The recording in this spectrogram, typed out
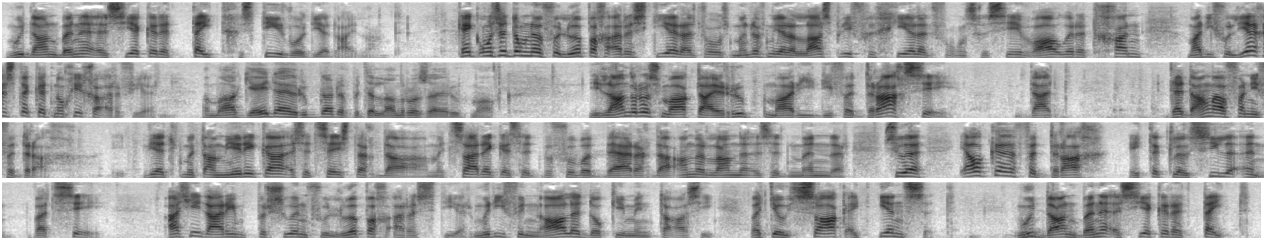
moet dan binne 'n sekere tyd gestuur word deur daai land. Kyk, ons het hom nou voorlopig gearresteer, het vir ons min of meer 'n lasbrief gegee, het vir ons gesê waaroor dit gaan, maar die volledige stuk het nog nie gearriveer nie. Maar maak jy daai roep dat of moet 'n landros daai roep maak? Die landros maak daai roep, maar die die verdrag sê dat dit hang af van die verdrag. Jy weet met Amerika is dit 60 dae, met SADC is dit byvoorbeeld 30 dae, ander lande is dit minder. So elke verdrag het 'n klousule in wat sê As jy daardie persoon voorlopig arresteer, moet die finale dokumentasie wat jou saak uiteensit, moet dan binne 'n sekere tyd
